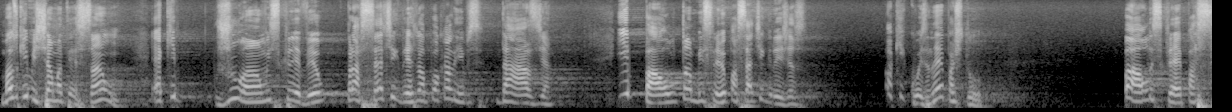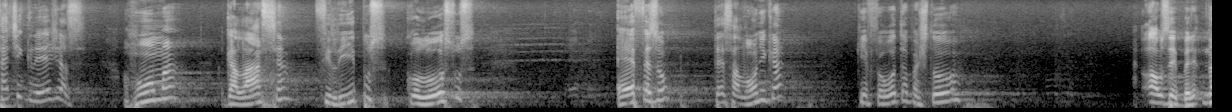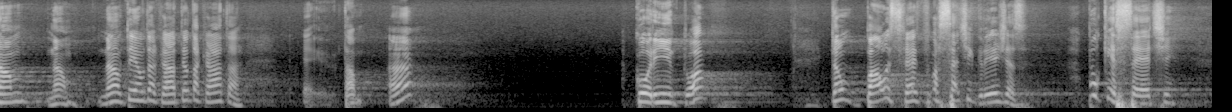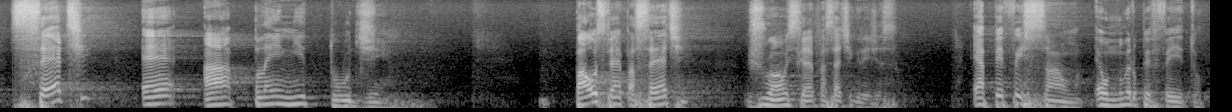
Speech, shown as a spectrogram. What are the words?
Mas o que me chama a atenção é que João escreveu para sete igrejas do Apocalipse, da Ásia. E Paulo também escreveu para sete igrejas. Olha que coisa, né, pastor? Paulo escreve para sete igrejas: Roma, Galácia, Filipos, Colossos, Éfeso, Tessalônica. Quem foi outra, pastor? Aos Hebreus. Não, não, não, tem outra carta, tem outra carta. É, tá, hã? Corinto, ó. Então, Paulo escreve para sete igrejas. Por que sete? Sete é a plenitude. Paulo escreve para sete, João escreve para sete igrejas. É a perfeição, é o número perfeito.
